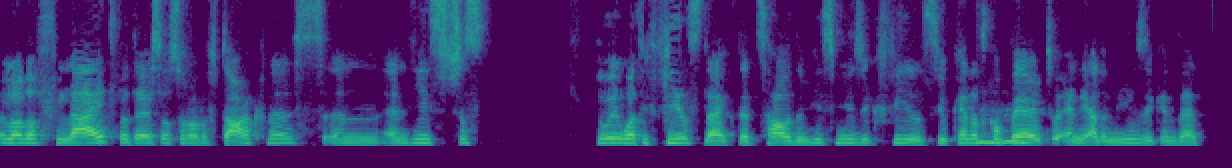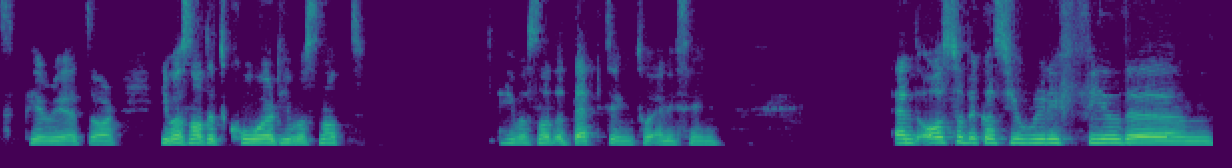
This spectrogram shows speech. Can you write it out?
a lot of light but there's also a lot of darkness and and he's just doing what he feels like that's how the, his music feels you cannot mm-hmm. compare it to any other music in that period or he was not at court he was not he was not adapting to anything and also because you really feel the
